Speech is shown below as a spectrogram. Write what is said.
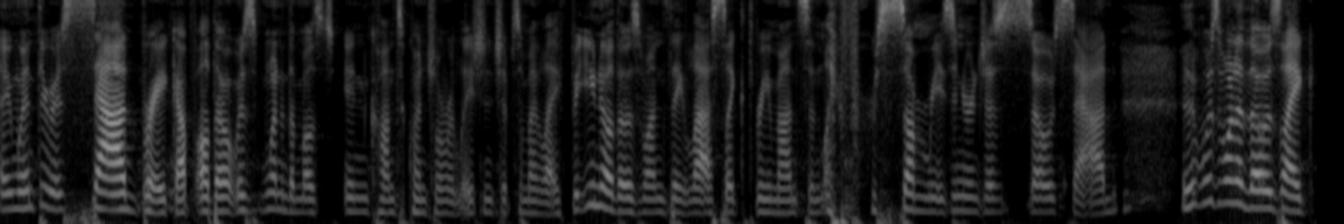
I went through a sad breakup, although it was one of the most inconsequential relationships of my life. But you know those ones, they last like three months, and like for some reason you're just so sad. It was one of those like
